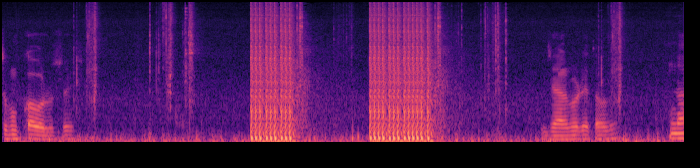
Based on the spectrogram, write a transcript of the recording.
some covers, right? जाल बड़े तो होगा ना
